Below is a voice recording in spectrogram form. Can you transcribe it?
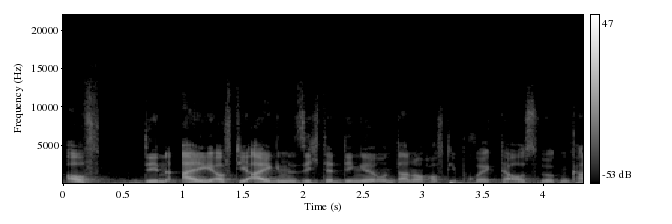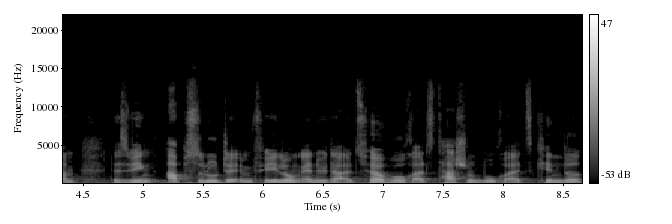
auf den, auf die eigene Sicht der Dinge und dann auch auf die Projekte auswirken kann. Deswegen absolute Empfehlung, entweder als Hörbuch, als Taschenbuch, als Kindle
